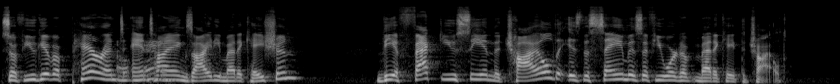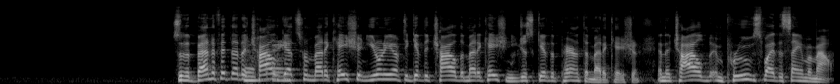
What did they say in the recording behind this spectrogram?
So if you give a parent Okay. anti anxiety medication, the effect you see in the child is the same as if you were to medicate the child. So the benefit that a child gets from medication, you don't even have to give the child the medication, you just give the parent the medication, and the child improves by the same amount.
